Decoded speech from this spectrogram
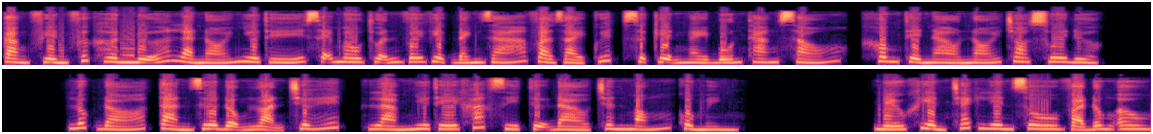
Càng phiền phức hơn nữa là nói như thế sẽ mâu thuẫn với việc đánh giá và giải quyết sự kiện ngày 4 tháng 6, không thể nào nói cho xuôi được. Lúc đó tàn dư động loạn chưa hết, làm như thế khác gì tự đào chân móng của mình. Nếu khiển trách Liên Xô và Đông Âu,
